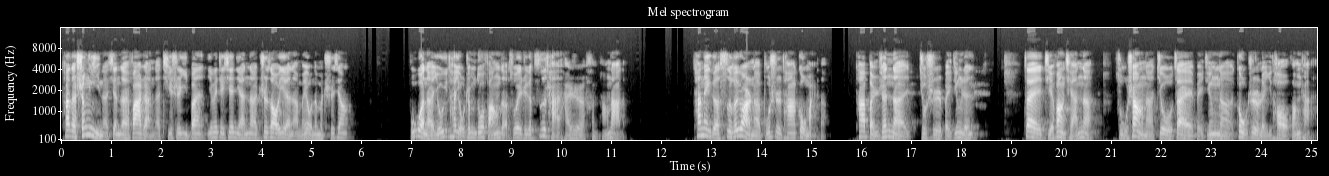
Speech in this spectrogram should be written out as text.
他的生意呢现在发展的其实一般，因为这些年呢制造业呢没有那么吃香。不过呢，由于他有这么多房子，所以这个资产还是很庞大的。他那个四合院呢，不是他购买的，他本身呢就是北京人，在解放前呢，祖上呢就在北京呢购置了一套房产，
